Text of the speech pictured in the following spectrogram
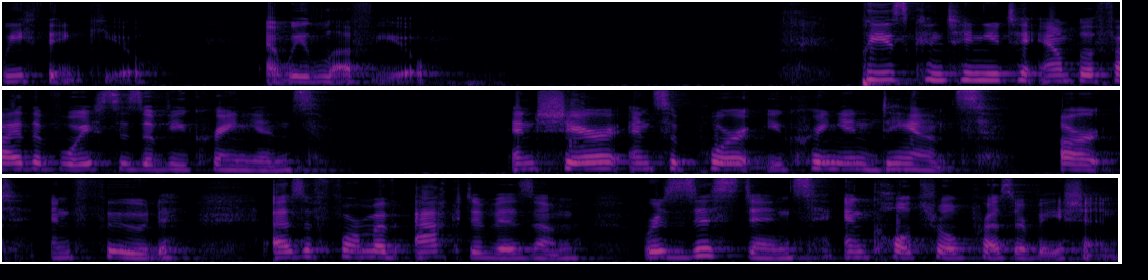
we thank you, and we love you. Please continue to amplify the voices of Ukrainians and share and support Ukrainian dance, art, and food as a form of activism, resistance, and cultural preservation.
